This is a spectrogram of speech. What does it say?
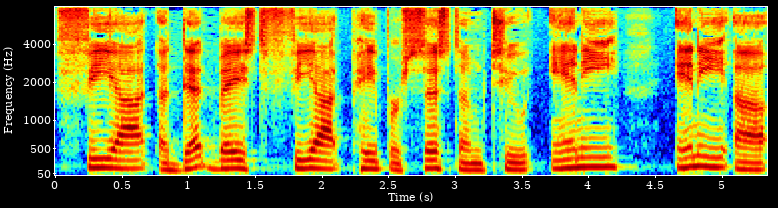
fiat, a debt-based fiat paper system to any any uh,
